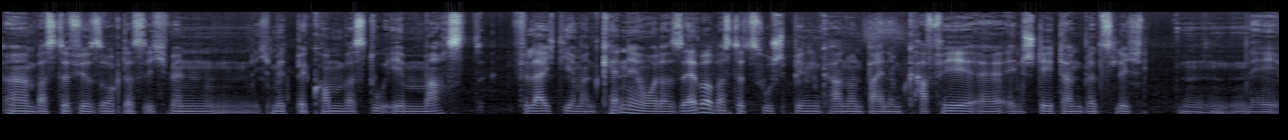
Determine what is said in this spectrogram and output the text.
ähm, was dafür sorgt, dass ich, wenn ich mitbekomme, was du eben machst, vielleicht jemand kenne oder selber was dazu spielen kann und bei einem Kaffee äh, entsteht dann plötzlich eine,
